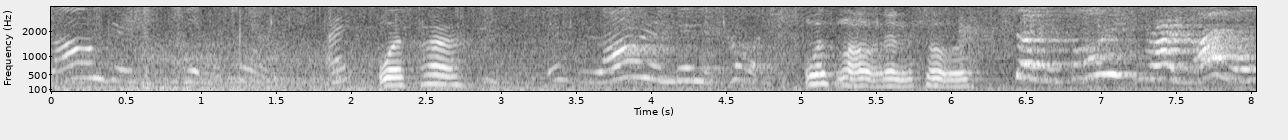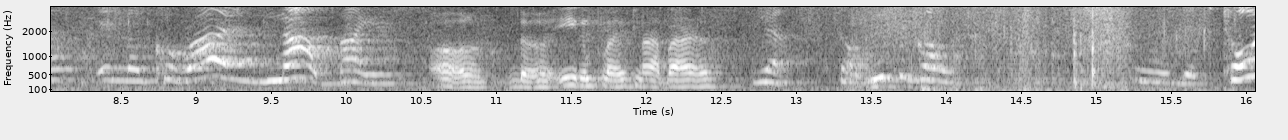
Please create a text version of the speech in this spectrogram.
longer than the toy, right? What's huh? It's longer than the toy. What's longer than the toy? So the toy is right by us, and the corral is not by us. Oh, the eating place not by us. Yeah, so we should go to the toy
